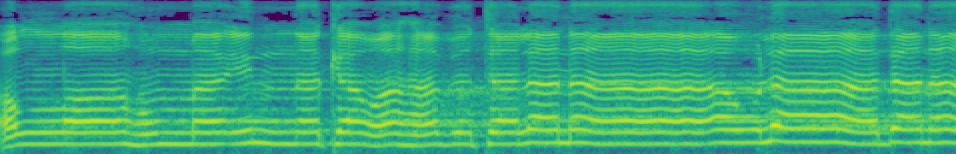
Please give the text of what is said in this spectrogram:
اللهم إنك وهبت لنا أولادنا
